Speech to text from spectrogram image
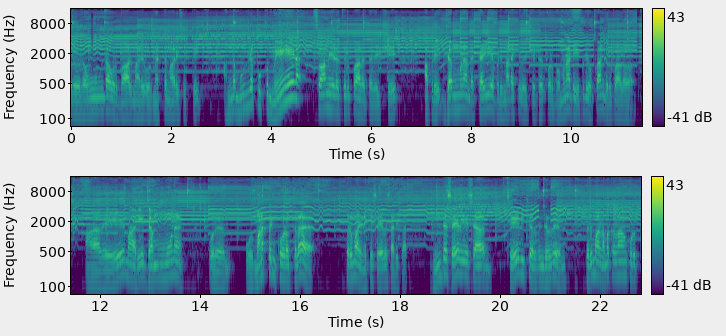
ஒரு ரவுண்டாக ஒரு பால் மாதிரி ஒரு மெத்த மாதிரி சுற்றி அந்த முழப்புக்கு மேலே சுவாமியோட திருப்பாதத்தை வச்சு அப்படி ஜம்முன்னு அந்த கையை இப்படி மடக்கி வச்சுட்டு ஒரு பொம்மநாட்டி எப்படி உட்காந்துருப்பாளோ அதே மாதிரி ஜம்முன்னு ஒரு ஒரு மணப்பெண் கோலத்தில் பெருமாள் இன்னைக்கு சேவை சாதிப்பார். இந்த சேவையை சா சேவிக்கிறதுங்கிறது பெருமாள் நமக்கெல்லாம் கொடுத்த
